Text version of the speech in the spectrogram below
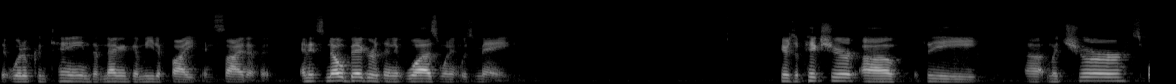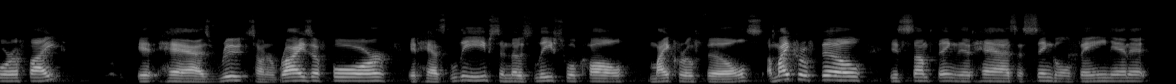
that would have contained the megagametophyte inside of it. And it's no bigger than it was when it was made. Here's a picture of the uh, mature sporophyte. It has roots on a rhizophore. It has leaves, and those leaves we'll call microphylls. A microphyll is something that has a single vein in it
